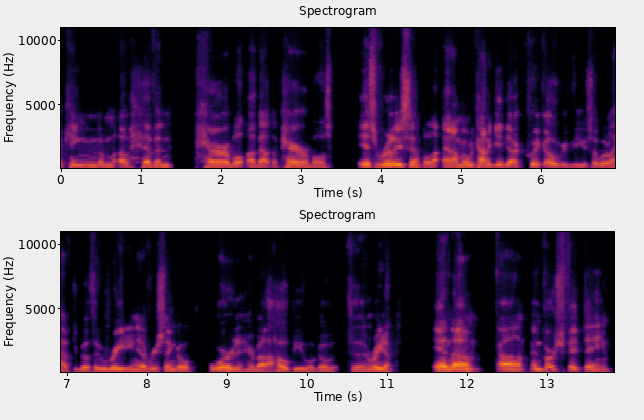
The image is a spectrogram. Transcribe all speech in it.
a kingdom of heaven parable about the parables, it's really simple, and I'm going to kind of give you a quick overview so we don't have to go through reading every single word in here, but I hope you will go through and read them. And um, uh, in verse 15,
